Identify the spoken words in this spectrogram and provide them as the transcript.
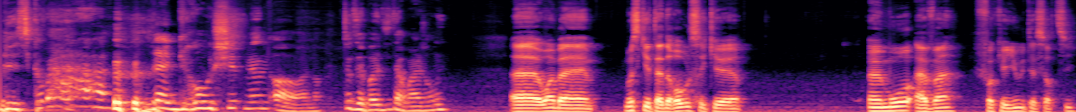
Puis il se comme, ah! Il gros shit, man. Oh, ouais, non. Toi, tu l'as pas dit ta première journée? Euh, ouais, ben, moi, ce qui était drôle, c'est que un mois avant, Fuck You était sorti.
